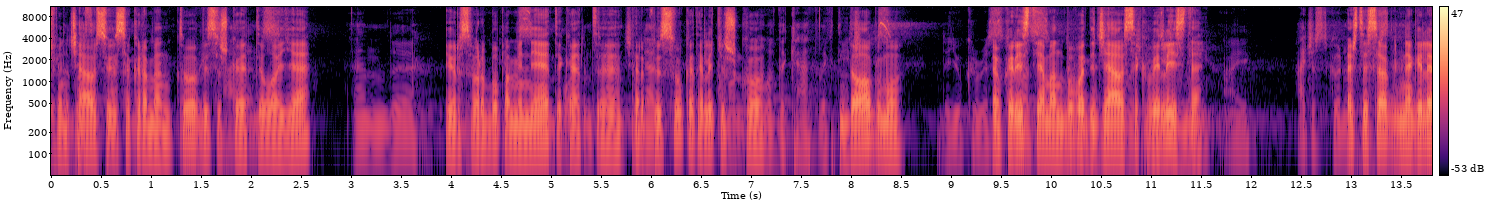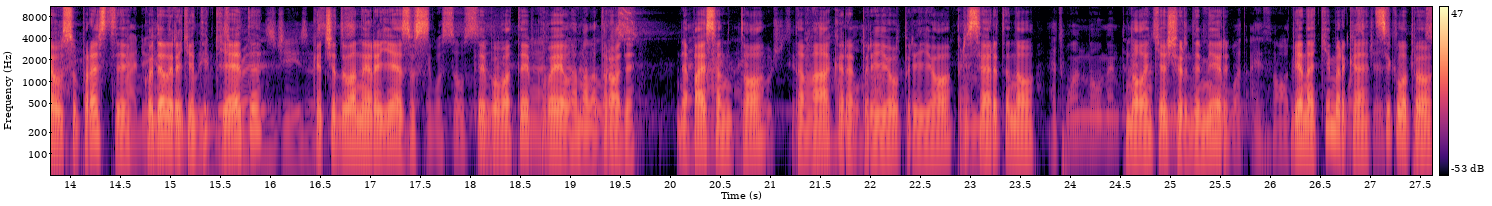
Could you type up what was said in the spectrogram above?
švenčiausiųjų sakramentu visiškoje tyloje ir svarbu paminėti, kad e, tarp visų katalikiškų dogmų Eucharistija man buvo didžiausia kvailystė. Aš tiesiog negalėjau suprasti, kodėl reikia tikėti, kad ši duona yra Jėzus. Tai buvo taip kvaila, man atrodė. Nepaisant to, tą vakarą priejau prie jo, prisertinau. nuolankia širdimi ir vieną akimirką atsiklaupiau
